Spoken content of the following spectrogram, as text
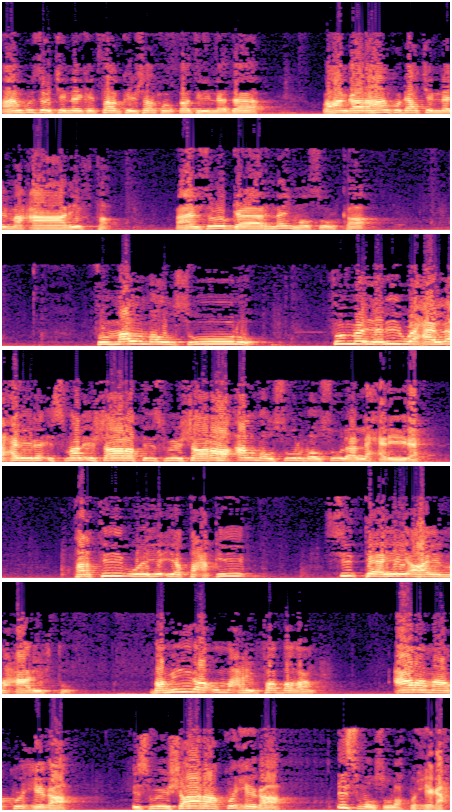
waxaan ku soo jirnay kitaabkii sharxu qatri nadaa waxaan gaar ahaan ku dhex jirnay macaarifta. Waxaan soo gaarnay mawsuulka. Huma almawsuulu huma yelii waxaa la xidhiira ismaal ishaarati ismu ishaaraha almawsuulu mawsuula la xidhiira tartiib weeye iyo tacqiib sita ayay ahaayeen macaariftu. Damiira u macrifo badan calamaa ku xiga ismu ishaara ku xiga is mawsuula ku xiga.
